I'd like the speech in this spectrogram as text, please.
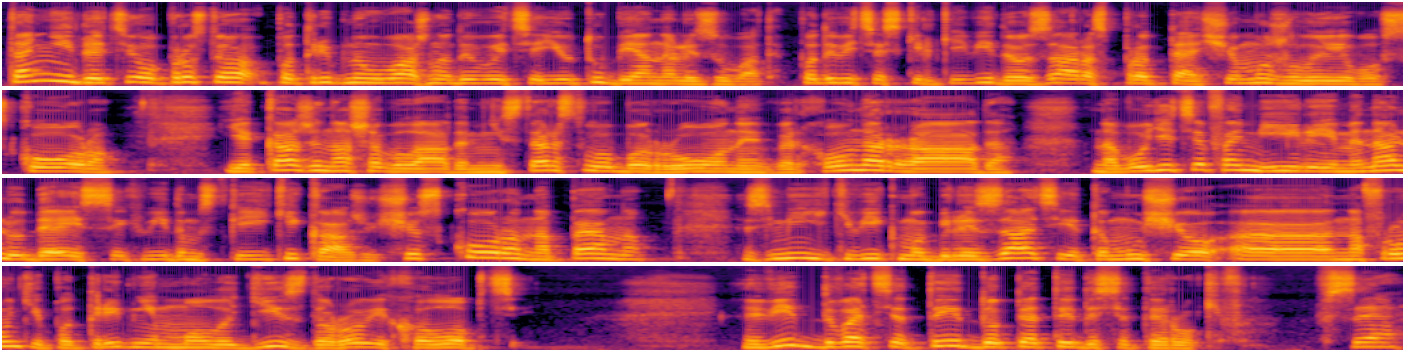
Та ні, для цього просто потрібно уважно дивитися YouTube і аналізувати. Подивіться, скільки відео зараз про те, що можливо, скоро, як каже наша влада, Міністерство оборони, Верховна Рада, наводяться фамілії, імена людей з цих відомств, які кажуть, що скоро, напевно, змінять вік мобілізації, тому що е, на фронті потрібні молоді, здорові хлопці. Від 20 до 50 років. Все,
